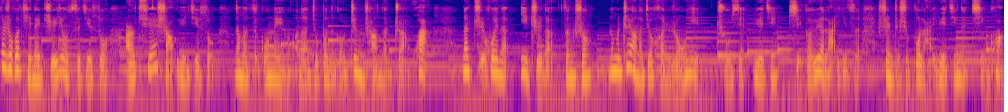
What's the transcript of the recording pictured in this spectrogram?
那如果体内只有雌激素而缺少孕激素，那么子宫内膜呢就不能够正常的转化，那只会呢一直的增生，那么这样呢就很容易出现月经几个月来一次，甚至是不来月经的情况。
